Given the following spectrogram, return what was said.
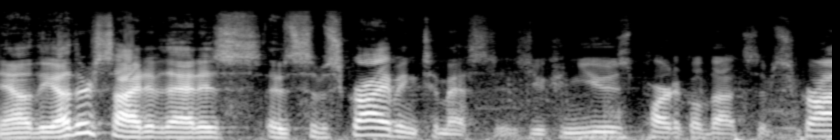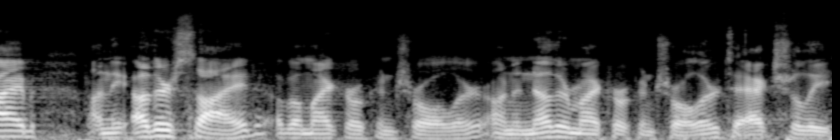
Now, the other side of that is, is, subscribing to messages. You can use particle.subscribe on the other side of a microcontroller, on another microcontroller, to actually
